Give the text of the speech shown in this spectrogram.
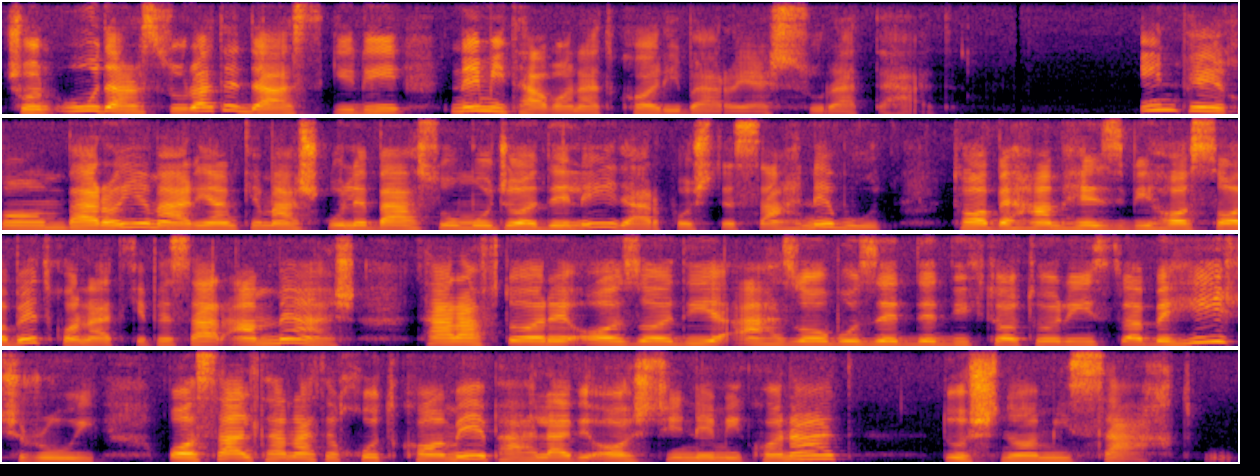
چون او در صورت دستگیری نمی‌تواند کاری برایش صورت دهد. این پیغام برای مریم که مشغول بحث و مجادله در پشت صحنه بود تا به هم حزبی ها ثابت کند که پسر امهش طرفدار آزادی احزاب و ضد دیکتاتوری است و به هیچ روی با سلطنت خودکامه پهلوی آشتی نمی کند دشنامی سخت بود.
